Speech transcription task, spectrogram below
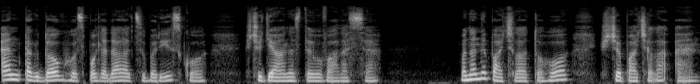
Ен так довго споглядала цю берізку, що Діана здивувалася. Вона не бачила того, що бачила Ен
